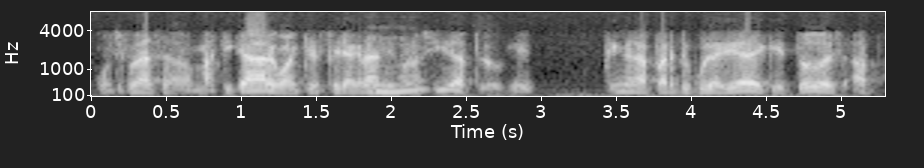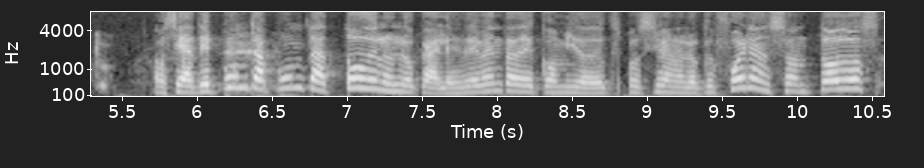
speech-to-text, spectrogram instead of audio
como si fueras a masticar, cualquier feria grande conocida, pero que tenga la particularidad de que todo es apto. O sea, de punta a punta, todos los locales de venta de comida, de exposición o lo que fueran, son todos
